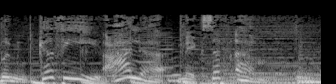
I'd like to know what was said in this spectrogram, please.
ضمن كافيين على Mix FM.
